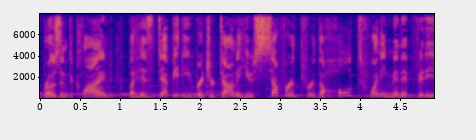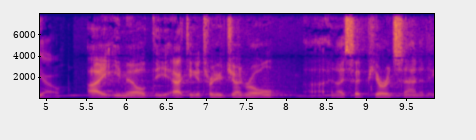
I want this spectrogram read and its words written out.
Rosen declined, but his deputy Richard Donoghue suffered through the whole 20 minute video. I emailed the acting attorney general uh, and I said pure insanity,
